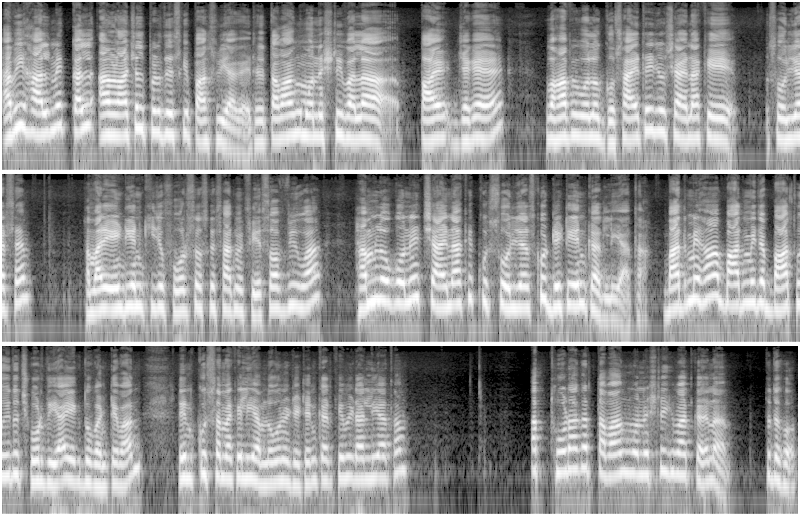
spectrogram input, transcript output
अभी हाल में कल अरुणाचल प्रदेश के पास भी आ गए थे। तवांग मोनेस्ट्री वाला पार्ट जगह है, वहाँ पे वो लोग घुसाए थे, जो चाइना के सोल्जर्स हैं। हमारे इंडियन की जो फोर्स है, उसके साथ में फेस ऑफ़ भी हुआ। हम लोगों ने चाइना के कुछ सोल्जर्स को डिटेन कर लिया था। बाद में हाँ बाद में जब बात हुई तो छोड़ दिया, एक दो घंटे बाद। लेकिन कुछ समय के लिए हम लोगों ने डिटेन करके भी डाल लिया था। अब थोड़ा अगर तवांग मोनेस्ट्री की बात करें ना तो देखो,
